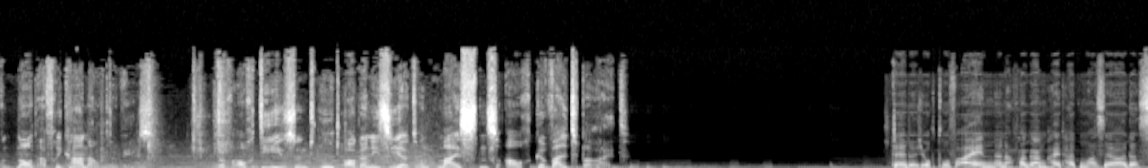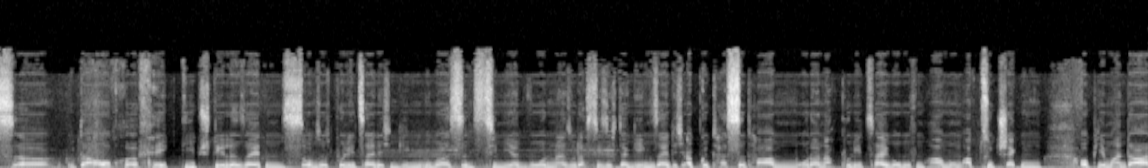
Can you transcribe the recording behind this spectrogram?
und Nordafrikaner unterwegs. Doch auch die sind gut organisiert und meistens auch gewaltbereit. Stellt euch auch darauf ein, in der Vergangenheit hatten wir es ja, dass äh, da auch äh, Fake-Diebstähle seitens unseres polizeilichen Gegenübers inszeniert wurden, also dass die sich da gegenseitig abgetastet haben oder nach Polizei gerufen haben, um abzuchecken, ob jemand da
